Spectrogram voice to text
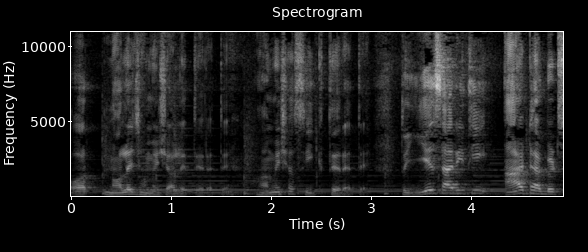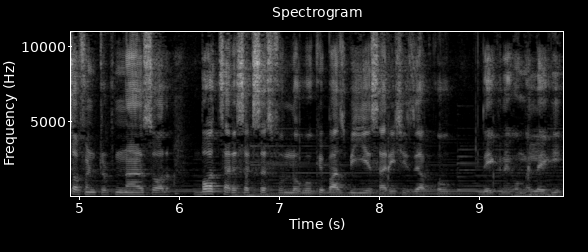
और नॉलेज हमेशा लेते रहते हैं हमेशा सीखते रहते हैं। तो ये सारी थी आठ हैबिट्स ऑफ़ एंटरप्रेनर्स और बहुत सारे सक्सेसफुल लोगों के पास भी ये सारी चीज़ें आपको देखने को मिलेगी।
